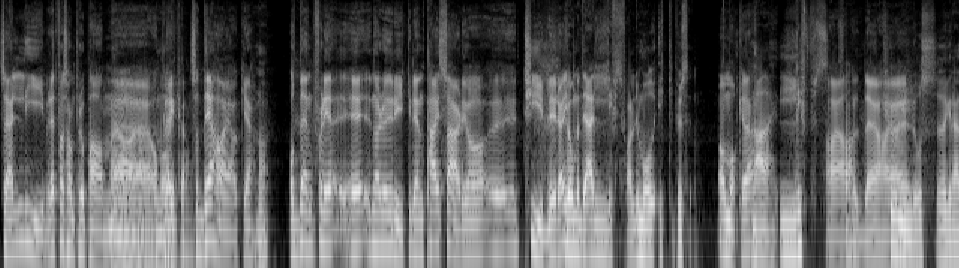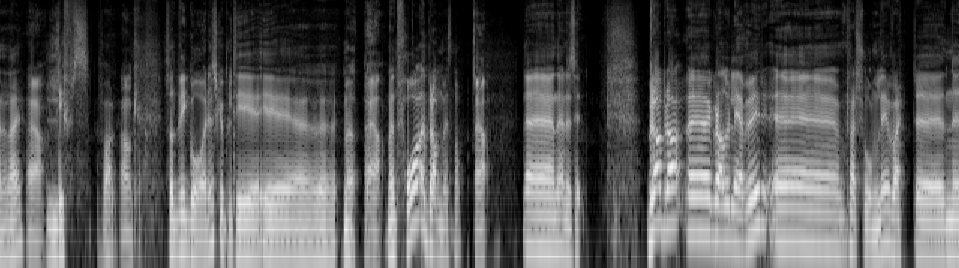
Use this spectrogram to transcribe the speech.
Så jeg er livredd for sånn propanopplegg. så det har jeg jo ikke. Nei. Og den, fordi eh, Når du ryker i en peis, så er det jo eh, tydelig røyk. Jo, men det er livsfarlig. Du må ikke puste inn. Og må ikke det? Nei, nei, livsfarlig. Ah, ja, Kullosgreiene der. Ja. Livsfarlig. Ok. Så vi går en skummel tid i uh, møte. Ja. Men få brannvesenet opp. Ja. Eh, det er det jeg sier. Bra, bra. Eh, glad du lever. Eh, personlig vært eh, en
